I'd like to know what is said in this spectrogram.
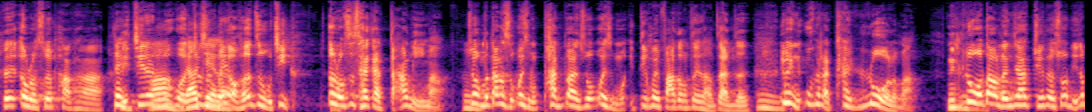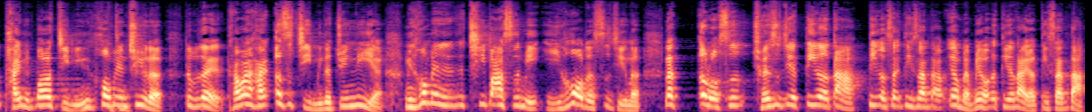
所以俄罗斯会怕他啊。你今天哦如果就是没有核子武器。俄罗斯才敢打你嘛，所以我们当时为什么判断说为什么一定会发动这场战争？因为你乌克兰太弱了嘛，你落到人家觉得说你都排名不知道几名后面去了，对不对？台湾还二十几名的军力耶，你后面七八十名以后的事情了。那俄罗斯全世界第二大、第二三、第三大，要么没有第二大也有第三大，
